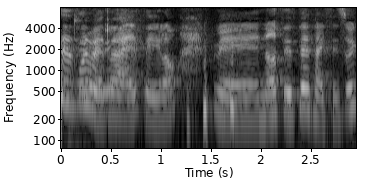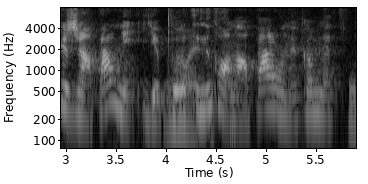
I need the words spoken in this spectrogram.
c'est ça, mais ouais, c'est long. Mais non, c'est ça. Fait c'est sûr que j'en parle, mais il y a pas. Tu sais, nous, quand on en parle, on a comme la petite Oui.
